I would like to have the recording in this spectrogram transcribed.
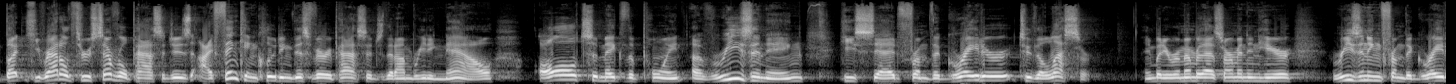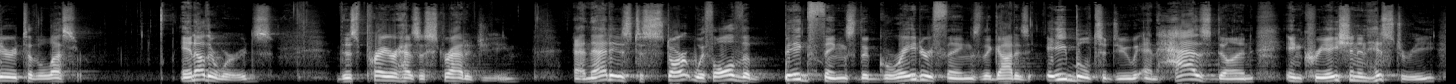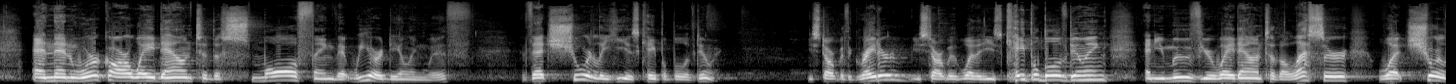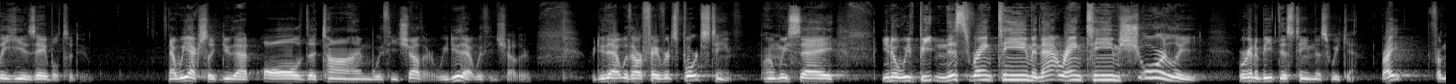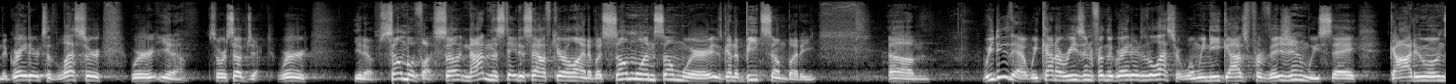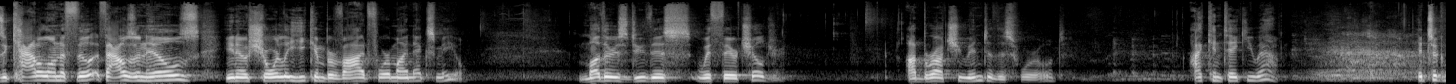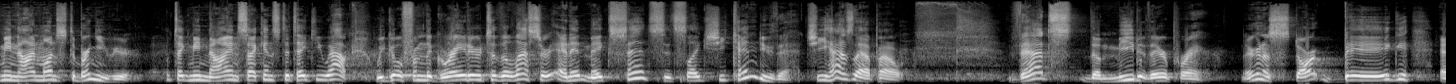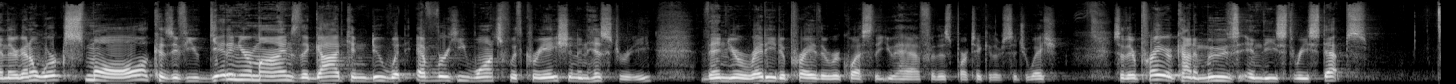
But he rattled through several passages, I think including this very passage that I'm reading now, all to make the point of reasoning, he said, from the greater to the lesser. Anybody remember that sermon in here? Reasoning from the greater to the lesser. In other words, this prayer has a strategy, and that is to start with all the big things, the greater things that God is able to do and has done in creation and history, and then work our way down to the small thing that we are dealing with that surely He is capable of doing. You start with the greater, you start with what He's capable of doing, and you move your way down to the lesser, what surely He is able to do. Now, we actually do that all the time with each other. We do that with each other. We do that with our favorite sports team. When we say, you know, we've beaten this ranked team and that ranked team, surely we're going to beat this team this weekend, right? From the greater to the lesser, we're, you know, sore subject. We're, you know, some of us, not in the state of South Carolina, but someone somewhere is going to beat somebody. Um, we do that. We kind of reason from the greater to the lesser. When we need God's provision, we say, God who owns a cattle on a thousand hills, you know, surely he can provide for my next meal. Mothers do this with their children. I brought you into this world. I can take you out. It took me nine months to bring you here. It'll take me nine seconds to take you out. We go from the greater to the lesser, and it makes sense. It's like she can do that, she has that power. That's the meat of their prayer. They're going to start big and they're going to work small because if you get in your minds that God can do whatever He wants with creation and history, then you're ready to pray the request that you have for this particular situation. So their prayer kind of moves in these three steps.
